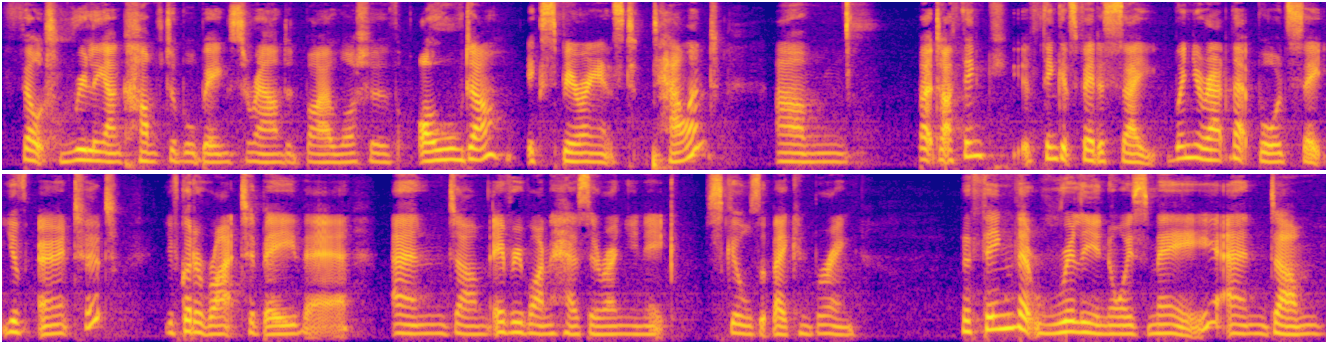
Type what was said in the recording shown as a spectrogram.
felt really uncomfortable being surrounded by a lot of older, experienced talent. Um, but I think I think it's fair to say when you're at that board seat, you've earned it. You've got a right to be there, and um, everyone has their own unique skills that they can bring. The thing that really annoys me, and um,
